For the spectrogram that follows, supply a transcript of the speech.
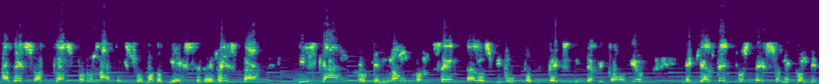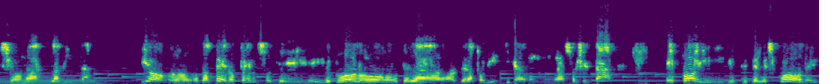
adesso ha trasformato il suo modo di essere resta il cancro che non consenta lo sviluppo di pezzi di territorio e che al tempo stesso ne condiziona la vita. Io oh, davvero penso che il ruolo della, della politica nella società e poi di, delle scuole,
